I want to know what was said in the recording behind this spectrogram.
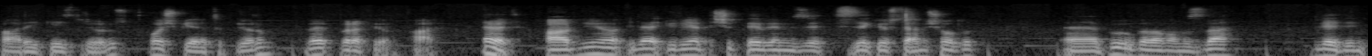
fareyi gezdiriyoruz. Boş bir yere tıklıyorum ve bırakıyorum fare. Evet Arduino ile yürüyen ışık devremizi size göstermiş olduk. Ee, bu uygulamamızla LED'in,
